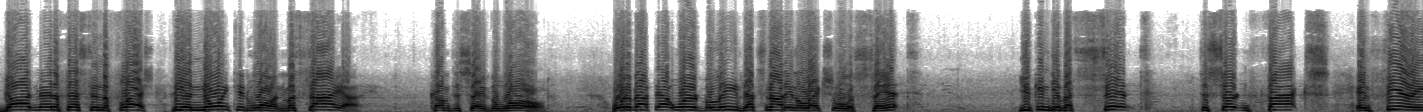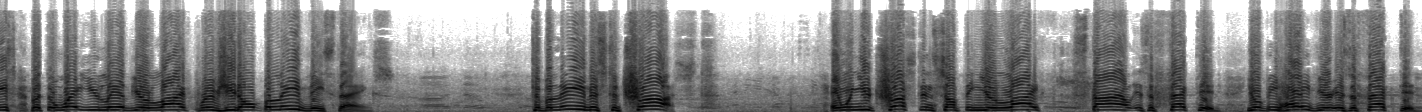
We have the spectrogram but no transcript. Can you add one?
God manifest in the flesh, the anointed one, Messiah, come to save the world. What about that word believe? That's not intellectual assent. You can give assent to certain facts and theories, but the way you live your life proves you don't believe these things. To believe is to trust. And when you trust in something, your lifestyle is affected, your behavior is affected.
